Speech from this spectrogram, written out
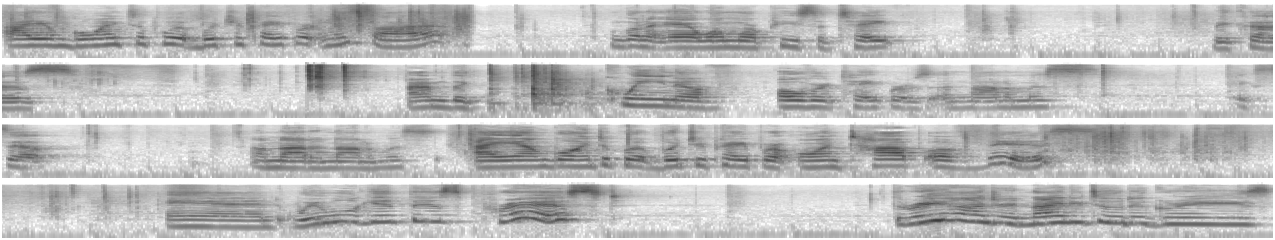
I am going to put butcher paper inside. I'm going to add one more piece of tape because I'm the queen of over tapers anonymous, except I'm not anonymous. I am going to put butcher paper on top of this and we will get this pressed 392 degrees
